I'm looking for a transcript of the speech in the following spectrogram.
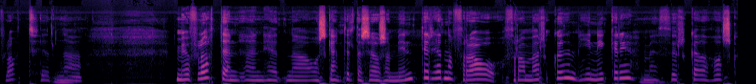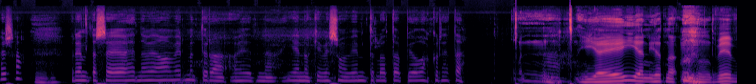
flott, hérna, mjög flott en, en hérna, og skemmtilt að sjá þessar myndir hérna frá, frá mörguðum í Nýgeri með þurrkaða þoskvisa. mm -hmm. Reynd að segja hérna við á virmundur að, að hérna, ég er nokkið vissum að við myndur láta að bjóða okkur þetta. Jæ, en hérna, við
